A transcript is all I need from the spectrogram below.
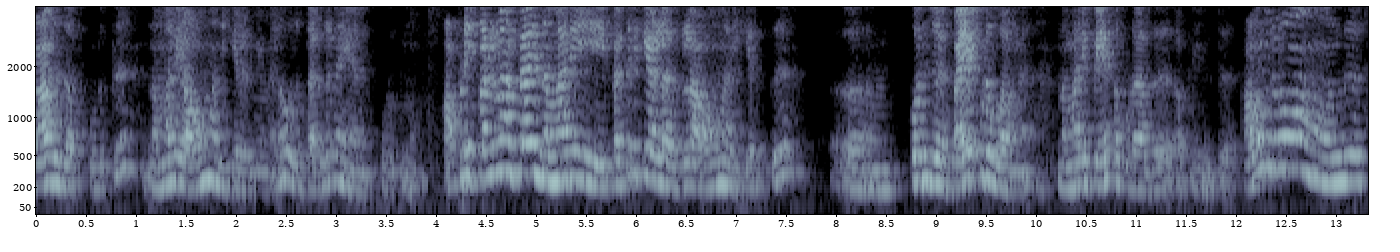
பாதுகாப்பு கொடுத்து இந்த மாதிரி அவமதிக்கிறவங்க மேல ஒரு தண்டனை கொடுக்கணும். அப்படி பண்ணாதான் இந்த மாதிரி பத்திரிகையாளர்களை அவமதிக்கிறது கொஞ்சம் பயப்படுவாங்க. இந்த மாதிரி பேசக்கூடாது அப்படின்ட்டு. அவங்களும் வந்து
